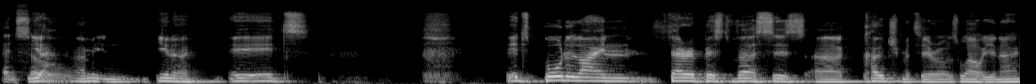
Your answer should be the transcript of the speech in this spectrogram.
And so, yeah, I mean, you know, it's it's borderline therapist versus uh, coach material as well. You know,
